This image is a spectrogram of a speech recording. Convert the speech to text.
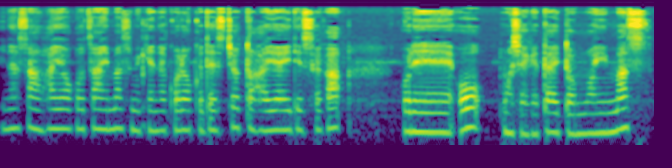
皆さんおはようございます。三毛猫六です。ちょっと早いですが、お礼を申し上げたいと思います。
